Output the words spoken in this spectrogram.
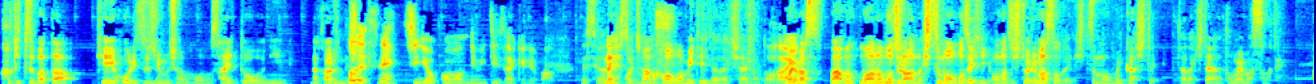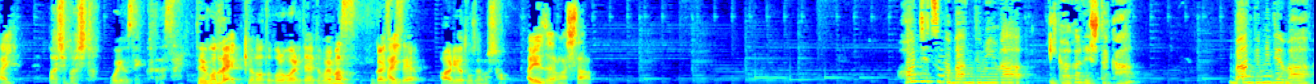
柿つばた経営法律事務所の方のサイトになんかあるんでそうですね。事業顧問で見ていただければ。ですよね。そちらの方も見ていただきたいなと思います。まあ、もうあの、もちろんあの質問もぜひお待ちしておりますので、質問も活かしていただきたいなと思いますので、はい。バシバシとお寄せください。ということで、はい今日のところ終わりたいと思います。向井先生、ありがとうございました。ありがとうございました。本日の番組はいかがでしたか？番組では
